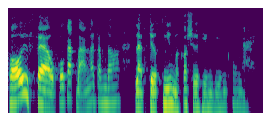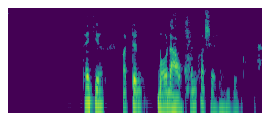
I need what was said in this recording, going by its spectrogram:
phổi phèo của các bạn ở trong đó là trượt nhưng mà có sự hiện diện của ngài. Thấy chưa? Và trên bộ đầu cũng có sự hiện diện của ngài.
